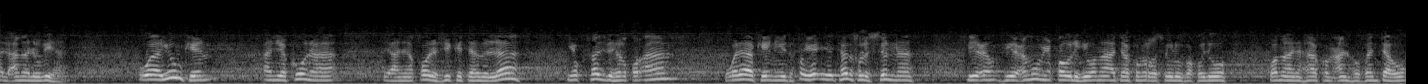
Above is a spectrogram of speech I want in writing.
العمل بها. ويمكن أن يكون يعني قول في كتاب الله يقصد به القرآن ولكن تدخل السنة في في عموم قوله وما أتاكم الرسول فخذوه وما نهاكم عنه فانتهوا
